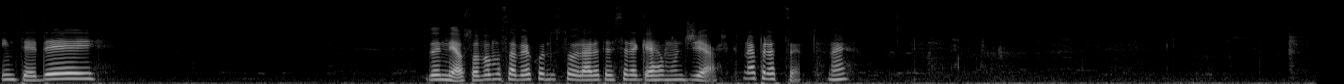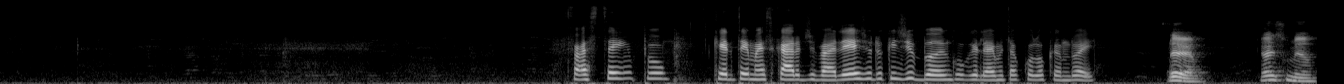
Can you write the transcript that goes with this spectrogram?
Interday. Daniel, só vamos saber quando estourar a Terceira Guerra Mundial. Acho que não é pra tanto, né? Faz tempo que ele tem mais cara de varejo do que de banco, o Guilherme tá colocando aí. É, é isso mesmo.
